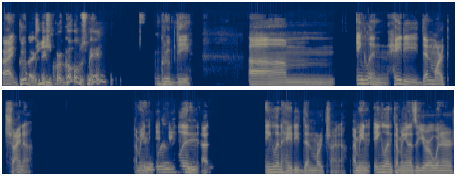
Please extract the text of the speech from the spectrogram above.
All right, Group They D. score goals, man. Group D. Um, England, Haiti, Denmark, China. I mean, England, England at England, Haiti, Denmark, China. I mean, England coming in as a Euro winner.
